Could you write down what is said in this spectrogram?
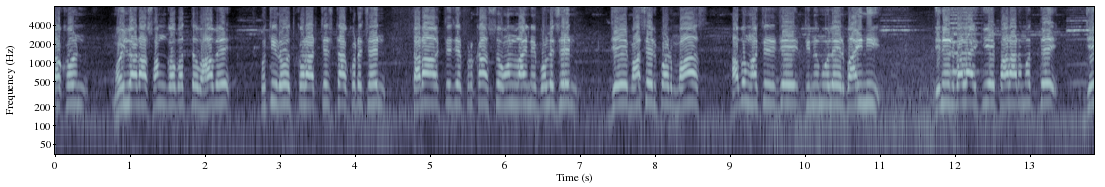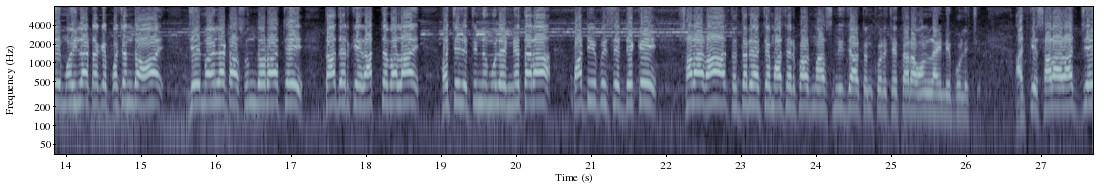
যখন মহিলারা সংঘবদ্ধভাবে প্রতিরোধ করার চেষ্টা করেছেন, তারা হচ্ছে যে প্রকাশ্য অনলাইনে বলেছেন যে মাসের পর মাস এবং হচ্ছে যে তৃণমূলের বাহিনী দিনের বেলায় গিয়ে পাড়ার মধ্যে যে মহিলাটাকে পছন্দ হয়, যে মহিলাটা সুন্দর আছে, তাদেরকে রাত্রেবেলায় হচ্ছে যে তৃণমূলের নেতারা পার্টি অফিসে ডেকে সারা রাত ধরে হচ্ছে মাসের পর মাস নির্যাতন করেছে, তারা অনলাইনে বলেছে। আজকে সারা রাজ্যে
